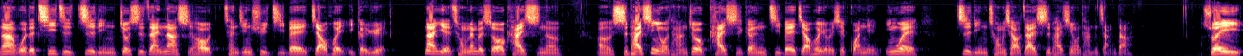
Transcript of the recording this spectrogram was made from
那我的妻子志玲就是在那时候曾经去吉贝教会一个月，那也从那个时候开始呢，呃，石牌信友堂就开始跟吉贝教会有一些关联，因为志玲从小在石牌信友堂长大，所以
